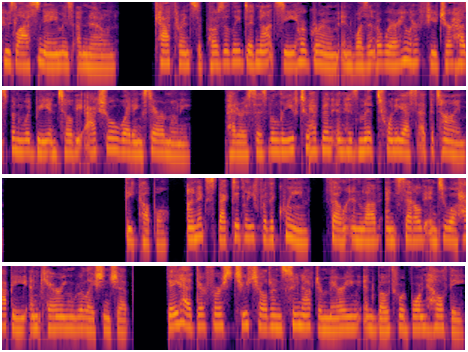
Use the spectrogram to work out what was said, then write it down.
whose last name is unknown. Catherine supposedly did not see her groom and wasn't aware who her future husband would be until the actual wedding ceremony. Petrus is believed to have been in his mid 20s at the time. The couple, unexpectedly for the Queen, fell in love and settled into a happy and caring relationship. They had their first two children soon after marrying and both were born healthy.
